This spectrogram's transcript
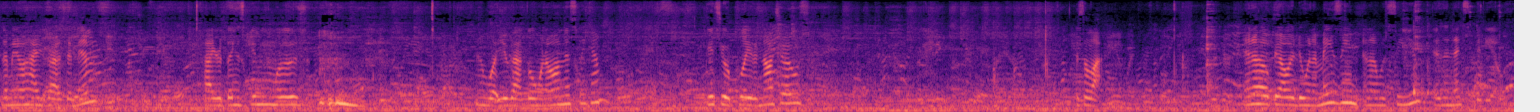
let me know how you guys have been, how your Thanksgiving was, and what you got going on this weekend. Get you a plate of nachos. It's a lot. And I hope y'all are doing amazing, and I will see you in the next video.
